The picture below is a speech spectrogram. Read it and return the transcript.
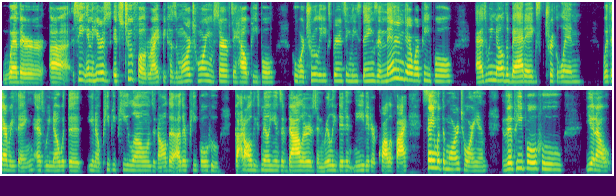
whether, uh, see, and here's it's twofold, right? Because the moratorium served to help people who were truly experiencing these things. And then there were people, as we know, the bad eggs trickle in with everything, as we know with the, you know, PPP loans and all the other people who got all these millions of dollars and really didn't need it or qualify. Same with the moratorium. The people who, you know,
